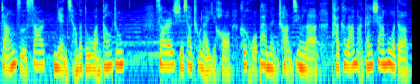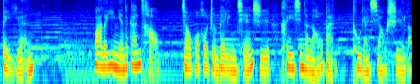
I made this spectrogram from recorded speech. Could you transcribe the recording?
长子三儿勉强地读完高中。三儿学校出来以后，和伙伴们闯进了塔克拉玛干沙漠的北缘，挖了一年的干草，交货后准备领钱时，黑心的老板突然消失了。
